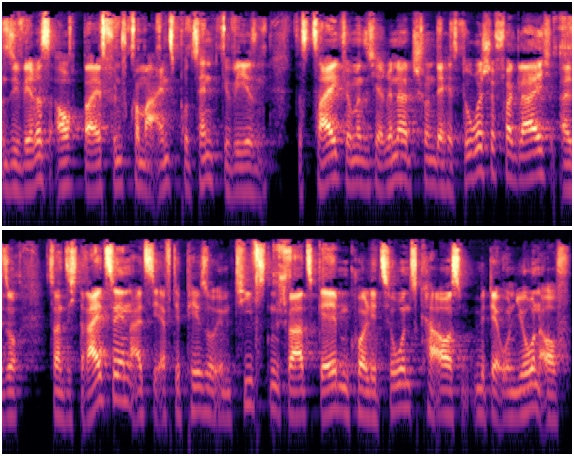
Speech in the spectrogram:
und sie wäre es auch bei 5,1 Prozent gewesen. Das zeigt, wenn man sich erinnert, schon der historische Vergleich. Also 2013, als die FDP so im tiefsten schwarz-gelben Koalitionschaos mit der Union auf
